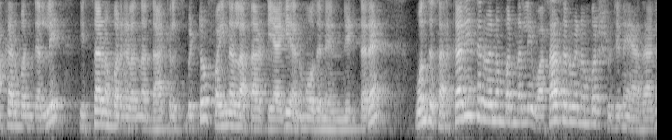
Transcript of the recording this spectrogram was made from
ಆಕಾರ ಬಂದಲ್ಲಿ ಇಸ್ಸಾ ನಂಬರ್ಗಳನ್ನು ದಾಖಲಿಸಿಬಿಟ್ಟು ಫೈನಲ್ ಅಥಾರಿಟಿಯಾಗಿ ಅನುಮೋದನೆಯನ್ನು ನೀಡ್ತಾರೆ. ಒಂದು ಸರ್ಕಾರಿ ಸರ್ವೆ ನಂಬರ್ನಲ್ಲಿ ಹೊಸ ಸರ್ವೆ ನಂಬರ್ ಸೃಜನೆಯಾದಾಗ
